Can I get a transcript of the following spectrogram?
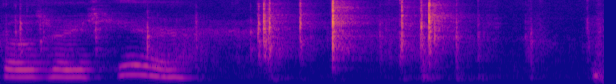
goes right here. At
